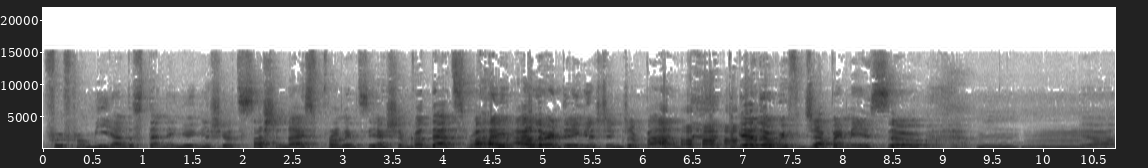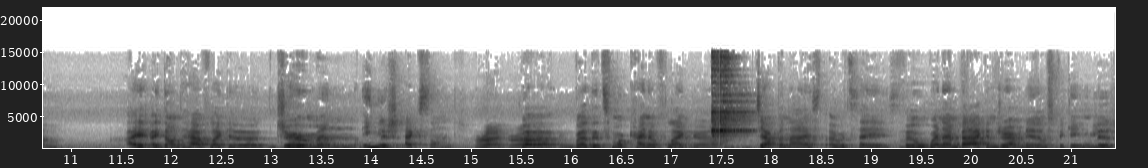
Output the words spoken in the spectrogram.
for, for me understanding your English, you have such a nice pronunciation." But that's right. I learned the English in Japan together with Japanese. So, mm, yeah, I I don't have like a German English accent. Right, right. But but it's more kind of like um, Japanized, I would say. So when I'm back in Germany and I'm speaking English,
